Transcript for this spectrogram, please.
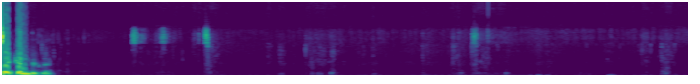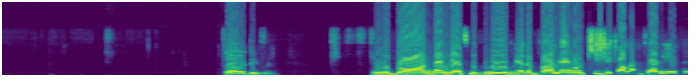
Second design. థర్డ్ డిజైన్ ఇది బాగుందండి అసలు బ్లూ మీద భలే వచ్చింది కలంకారీ అయితే.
